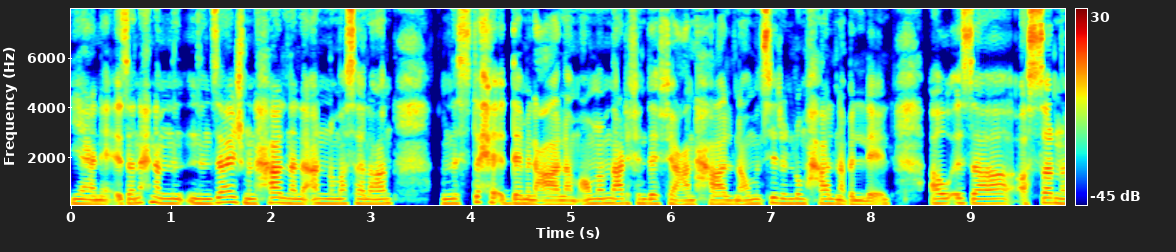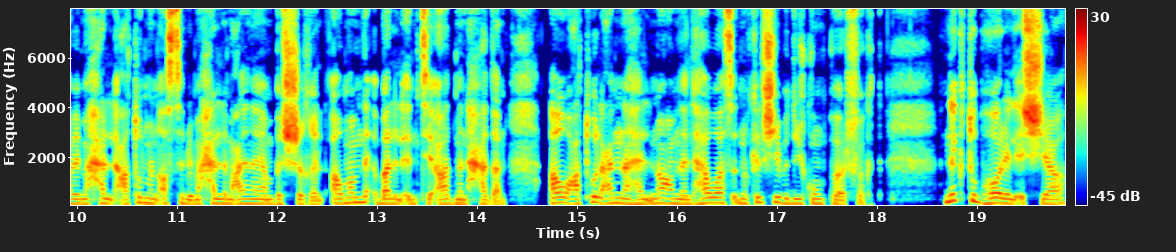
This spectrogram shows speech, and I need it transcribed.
يعني إذا نحن بننزعج من حالنا لأنه مثلا بنستحي قدام العالم أو ما بنعرف ندافع عن حالنا أو بنصير نلوم حالنا بالليل أو إذا قصرنا بمحل على طول بنقصر بمحل معين بالشغل أو ما بنقبل الانتقاد من حدا أو على طول عنا هالنوع من الهوس إنه كل شيء بده يكون بيرفكت نكتب هول الأشياء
